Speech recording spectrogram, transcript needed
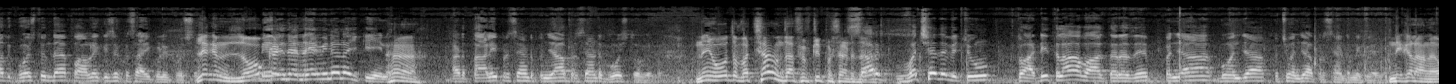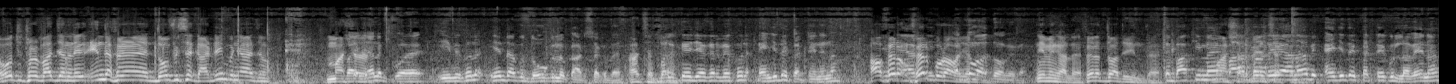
ਅੱਧ ਗੋਸ਼ਤ ਹੁੰਦਾ ਹੈ, ਭਾਵੇਂ ਕਿਸੇ ਕਸਾਈ ਕੋਲੇ ਪੁੱਛ ਲੇਕਿਨ ਲੋਕ ਕਹਿੰਦੇ ਨੇ ਵੀ ਨਾ ਨਾ ਯਕੀਨ। ਹਾਂ। 48% 50% ਗੋਸ਼ਤ ਹੋਵੇਗਾ ਨਹੀਂ ਉਹ ਤਾਂ ਵੱਛਾ ਹੁੰਦਾ 50% ਦਾ। ਸਰ ਵੱਛੇ ਦੇ ਵਿੱਚੋਂ ਤੁਹਾਡੀ ਤਲਾਹ ਆਵਾਜ਼ ਤਰਜ਼ 50 52 55% ਨਿਕਲੇਗਾ ਨਿਕਲ। ਆਉਂਦਾ। ਉਹ ਤਾਂ ਥੋੜਾ ਵੱਧ ਜਾਂਦਾ ਇਹਦਾ ਫਿਰ ਦੋ ਫੀਸੇ ਘੱਟ ਨਹੀਂ 50 ਚੋਂ। ਮਾਸ਼ਾਅੱਲਾ ਭਾਈਜਾਨ ਇਹ ਵੇਖੋ ਨਾ ਇਹਦਾ ਕੋਈ 2 ਕਿਲੋ ਕੱਟ ਸਕਦਾ। ਅੱਛਾ, ਅੱਛਾ। ਬਲਕਿ ਜੇ ਅਗਰ ਵੇਖੋ ਨਾ ਇੰਜ ਦੇ ਕੱਟੇ ਨੇ ਨਾ ਆ ਫਿਰ ਇਹ ਫਿਰ ਪੂਰਾ ਹੋ ਅੱਧੋ ਜਾਂਦਾ। ਅੱਧ ਹੋਵੇਗਾ। ਇਵੇਂ ਗੱਲ ਹੈ ਫਿਰ ਅੱਧੋ ਅੱਧ ਹੀ ਹੁੰਦਾ ਹੈ। ਤੇ ਬਾਕੀ ਮੈਂ ਬਾਰ ਮਾਸ਼ਾਅੱਲਾ, ਬਾਰ ਇਹ ਆ ਨਾ ਵੀ ਇੰਜ ਦੇ ਕੱਟੇ ਕੋਈ ਲਵੇ ਨਾ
